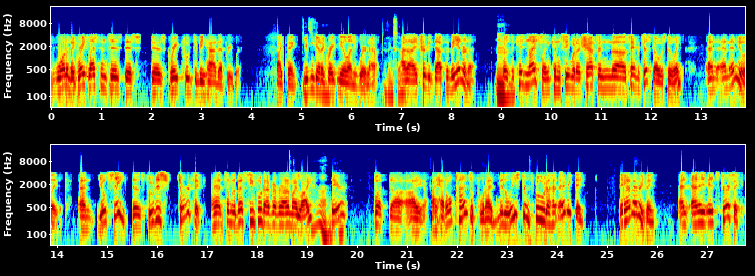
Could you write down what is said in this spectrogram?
one of the great lessons is this: there's great food to be had everywhere. I think you can get a great meal anywhere now, I think so. and I attribute that to the internet because the kid in Iceland can see what a chef in uh, San Francisco is doing, and and emulate it. And you'll see the food is terrific. I had some of the best seafood I've ever had in my life Oh. there, but uh, I I had all kinds of food. I had Middle Eastern food. I had everything. They have everything, and and it, it's terrific.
